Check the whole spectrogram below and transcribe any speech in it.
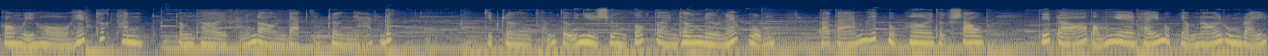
Con mỹ hồ hét thất thanh, đồng thời phản đòn đạp diệp trần ngã ra đất diệp trần cảm tưởng như xương cốt toàn thân đều nát vụn, bà tám hít một hơi thật sâu. Tiếp đó bỗng nghe thấy một giọng nói run rẩy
